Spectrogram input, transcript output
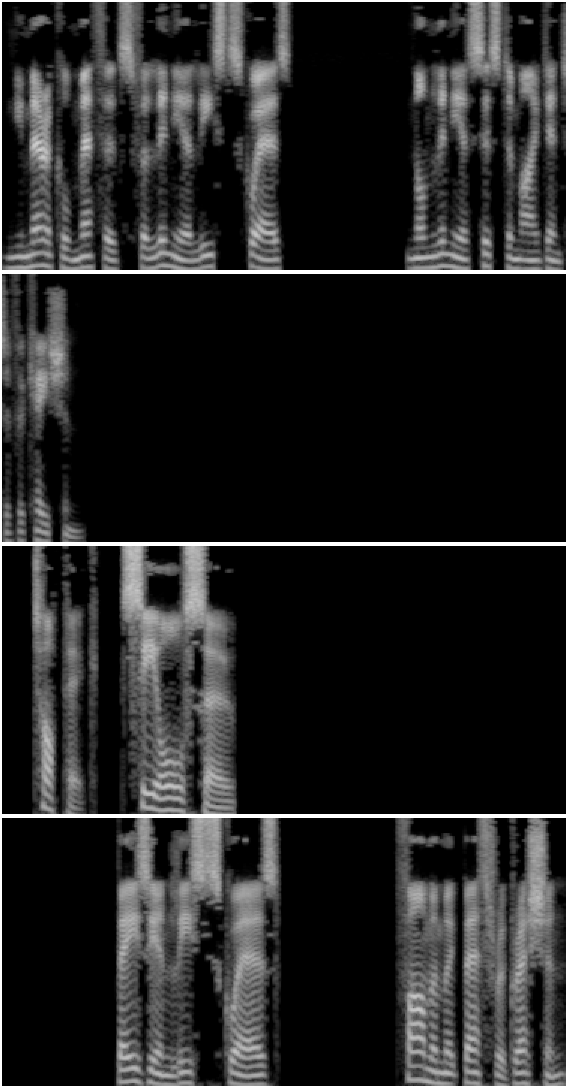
Numerical methods for linear least squares. Nonlinear system identification. Topic. See also. Bayesian least squares. Fama-MacBeth regression.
